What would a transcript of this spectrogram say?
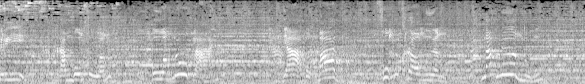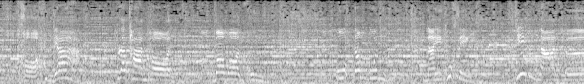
ตรี รำบวงสวง ปวงลูกหลาน ย่าปกบ้าน คุ้มครองเมือง นับเนื่องหนุน ขอคุณย่า ประทานพร บวรคุณ อุดมบุญ ในทุกสิ่ง ยิ่งนานเธอ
